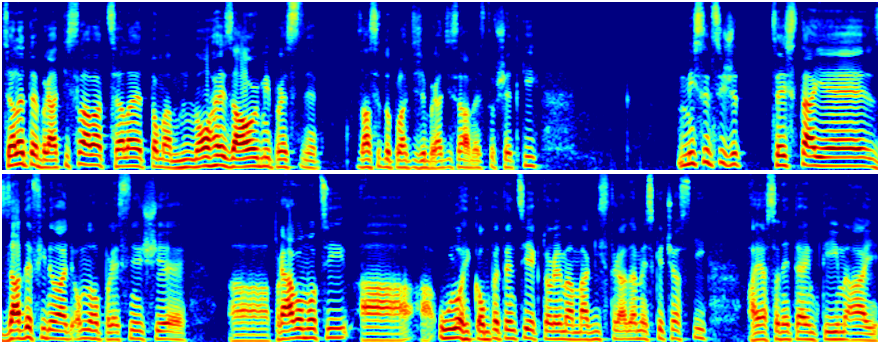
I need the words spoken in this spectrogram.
celé to je Bratislava, celé to má mnohé záujmy, presne zase to platí, že Bratislava mesto všetkých. Myslím si, že cesta je zadefinovať o mnoho presnejšie a, právomoci a, a úlohy, kompetencie, ktoré má magistrát a mestské časti a ja sa netajím tým aj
